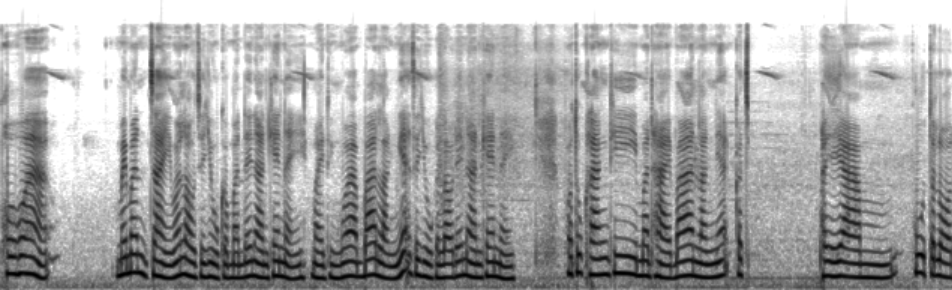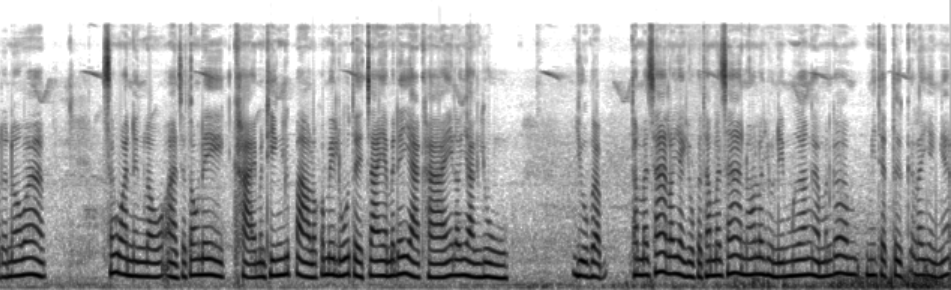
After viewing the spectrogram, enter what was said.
เพราะว่า ไม่มั่นใจว่าเราจะอยู่กับมันได้นานแค่ไหน หมายถึงว่าบ้านหลังเนี้ยจะอยู่กับเราได้นานแค่ไหน เพราะทุกครั้งที่มาถ่ายบ้านหลังเนี้ยก็พยายามพูดตลอดนะเนาะว่าสักวันหนึ่งเราอาจจะต้องได้ขายมันทิ้งหรือเปล่า เราก็ไม่รู้แต่ใจยังไม่ได้อยากขายเราอยากอยู่ อยู่แบบธรรมชาติเราอยากอยู่กับธรรมชาติเนาะเราอยู่ในเมืองอะ่ะมันก็มีแต่ตึกอะไรอย่างเงี้ย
